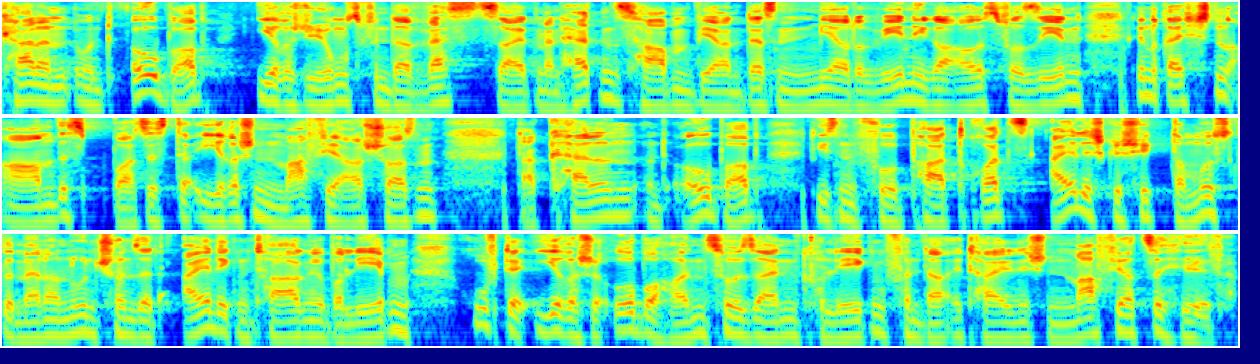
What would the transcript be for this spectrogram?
Callan und Obob, irische Jungs von der Westside Manhattans, haben währenddessen mehr oder weniger aus Versehen den rechten Arm des Bosses der irischen Mafia erschossen. Da Callan und Obob diesen Fauxpas trotz eilig geschickter Muskelmänner nun schon seit einigen Tagen überleben, ruft der irische Oberhonzo seinen Kollegen von der italienischen Mafia zu Hilfe.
